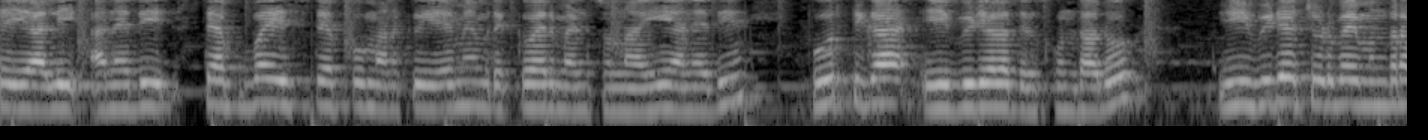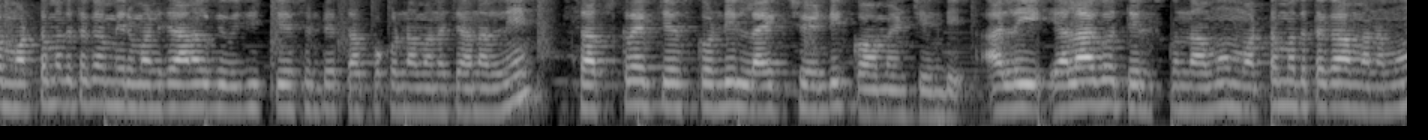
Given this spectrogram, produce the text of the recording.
చేయాలి అనేది స్టెప్ బై స్టెప్ మనకు ఏమేమి రిక్వైర్మెంట్స్ ఉన్నాయి అనేది పూర్తిగా ఈ వీడియోలో తెలుసుకుంటారు. ఈ వీడియో చూడబోయే ముందర మొట్టమొదటగా మీరు మన ఛానల్కి విజిట్ చేస్తుంటే తప్పకుండా మన ఛానల్ని సబ్స్క్రైబ్ చేసుకోండి లైక్ చేయండి కామెంట్ చేయండి. అది ఎలాగో తెలుసుకుందాము. మొట్టమొదటగా మనము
